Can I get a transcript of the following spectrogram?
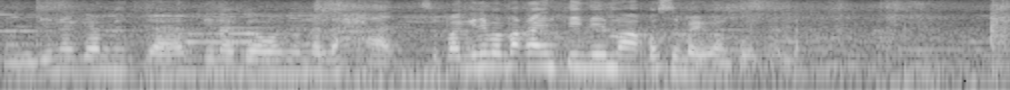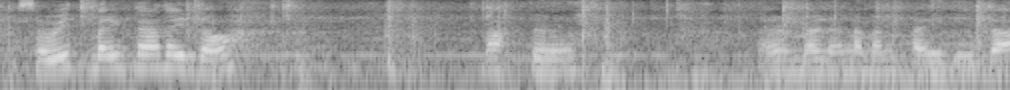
Yan, ginagamit yan, ginagawa niya na lahat. So, pag hindi pa makaintindi mga customer, iwan ko talaga. So, wait, balik na tayo dito. Back to normal na naman tayo dito.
